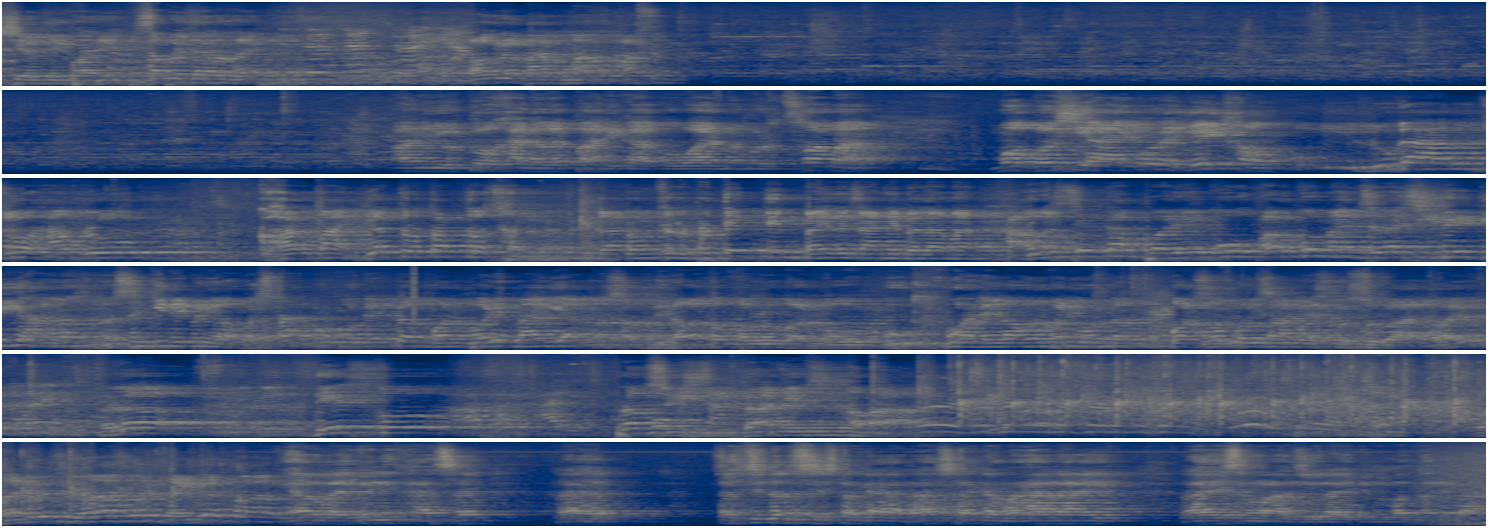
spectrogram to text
सेलजी भने सबैजनालाई अग्लो भागमा आसन अनि यो टोखा नगरपालिकाको वार्ड नम्बर छमा म बसिआएको र यही ठाउँको लुगाहरू जो हाम्रो घरमा यत्र तत्र छन् र प्रत्येक बाहिर जाने बेलामा आवश्यकता परेको अर्को मान्छेलाई सिधै दिइहाल्न नसकिने पनि अवस्था। एकदम मन पऱ्यो मागिहाल्न सक्दिनँ। तल्लो घरको उ- उहाँले लाउनु पनि हुन्न वर्ष पैसामा यसको सुरुवात भयो। र देशको प्रमुख राजेश खमा भनेपछि उहाँसँग भयङ्कर पावर यहाँलाई पनि थाहा छ। चलचित्र श्रेष्ठका राष्ट्रका महानायक राई समाजलाई पनि म धन्यवाद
